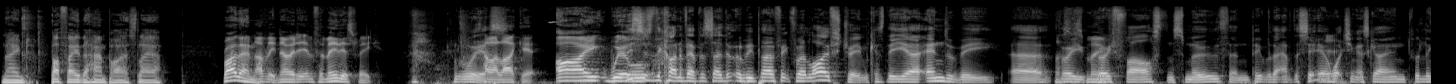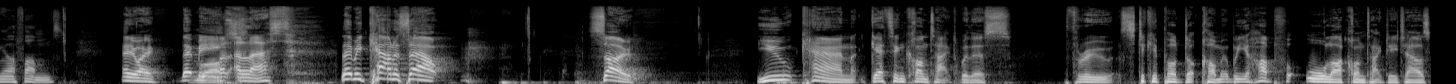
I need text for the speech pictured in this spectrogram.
Named Buffet the Vampire Slayer. Right then. Lovely. No editing for me this week. Oh, yes. How I like it. I will. This is the kind of episode that would be perfect for a live stream because the uh, end would be uh, very, very fast and smooth, and people don't have to sit here Yeah. watching us going twiddling our thumbs. anyway, let me But alas, let me count us out. So, you can get in contact with us through stickitpod.com. It'll be your hub for all our contact details.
